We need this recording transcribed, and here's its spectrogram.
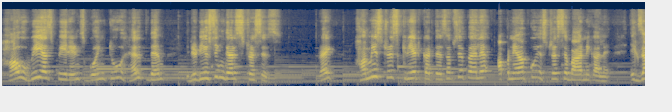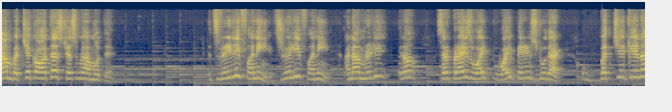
how we as parents going to help them reducing their stresses, right? हम ही स्ट्रेस क्रिएट करते हैं। सबसे पहले अपने आप को स्ट्रेस से बाहर निकालें। एग्ज़ाम बच्चे का होता है स्ट्रेस में हम होते हैं। It's really funny it's really funny and I am really you know surprise why why parents do that बच्चे के ना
